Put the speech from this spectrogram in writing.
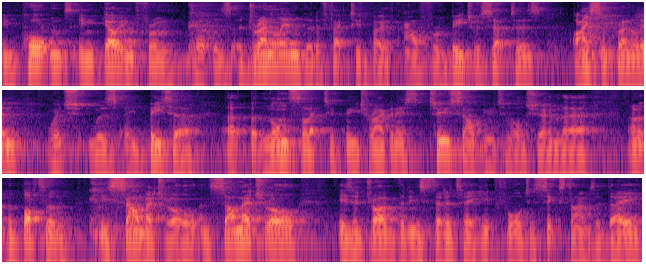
important in going from what was adrenaline that affected both alpha and beta receptors, isoprenaline, which was a beta uh, but non-selective beta agonist, to salbutamol shown there. And at the bottom is salmeterol. And salmeterol is a drug that instead of taking it four to six times a day,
